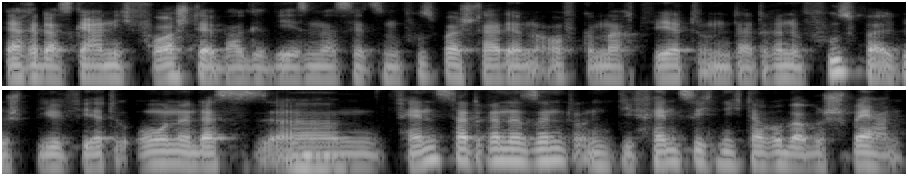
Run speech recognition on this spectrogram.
wäre das gar nicht vorstellbar gewesen, dass jetzt ein Fußballstadion aufgemacht wird und da drinnen Fußball gespielt wird, ohne dass mhm. ähm, Fans da drinnen sind und die Fans sich nicht darüber beschweren.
